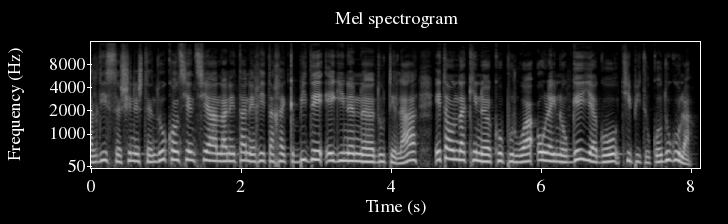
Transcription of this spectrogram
aldiz sinesten du konsientzia lanetan erritarrek bide eginen dutela, eta ondakin kopurua oraino gehiago tipituko dugula.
